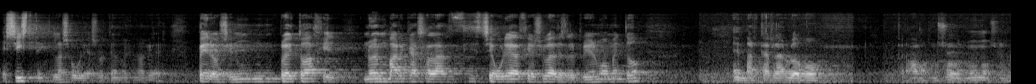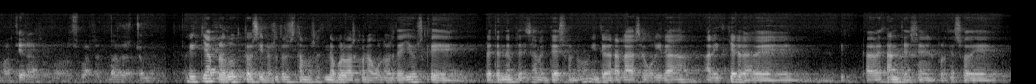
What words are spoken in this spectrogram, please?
existe la seguridad sobre tecnologías ágiles. Pero si en un proyecto ágil no embarcas a la seguridad de ciberseguridad desde el primer momento, embarcarla luego, vamos, no solo en uno, sino en cualquiera, pues va a ser, va a ser chungo. Hay ya productos y nosotros estamos haciendo pruebas con algunos de ellos que pretenden precisamente eso, ¿no? integrar la seguridad a la izquierda, de, cada vez antes en el proceso de,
